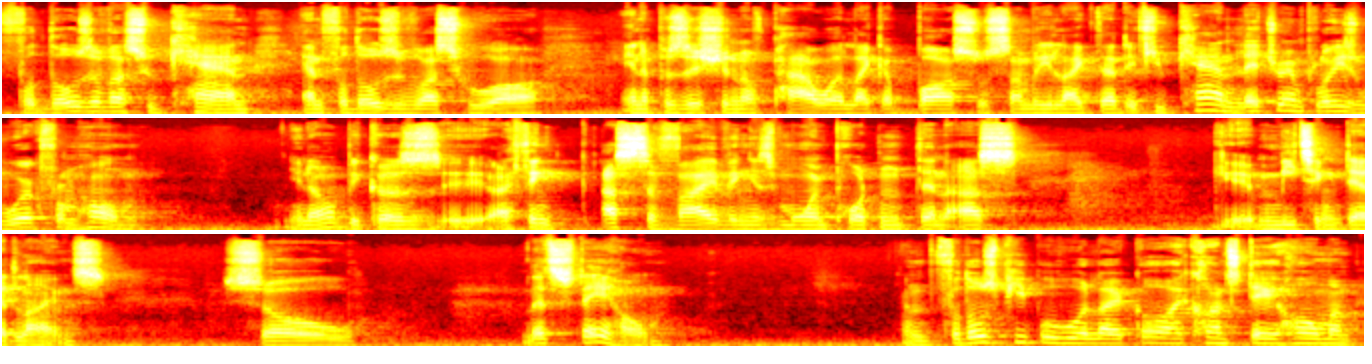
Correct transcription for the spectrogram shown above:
for those of us who can, and for those of us who are in a position of power, like a boss or somebody like that, if you can, let your employees work from home you know, because uh, I think us surviving is more important than us uh, meeting deadlines. So let's stay home. And for those people who are like, "Oh, I can't stay home. I'm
